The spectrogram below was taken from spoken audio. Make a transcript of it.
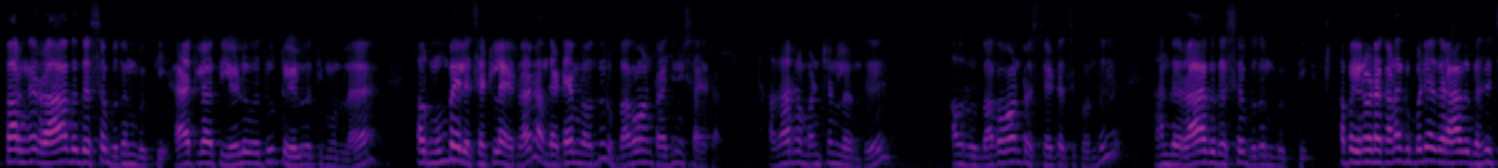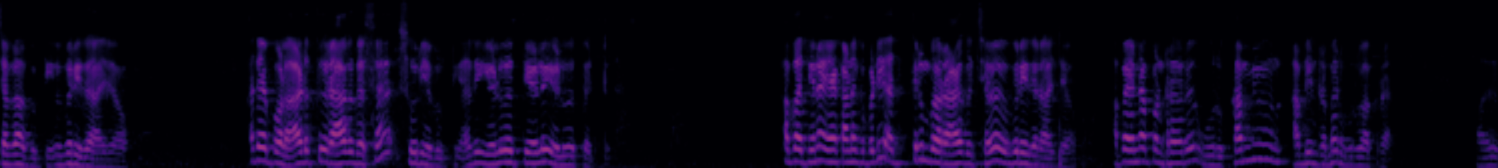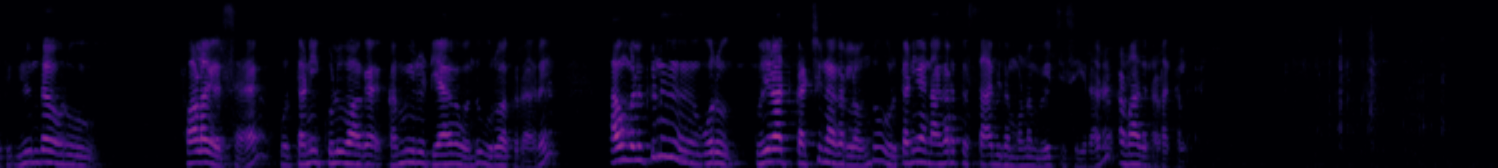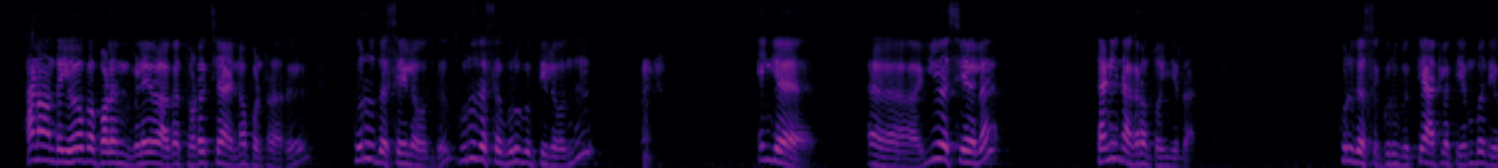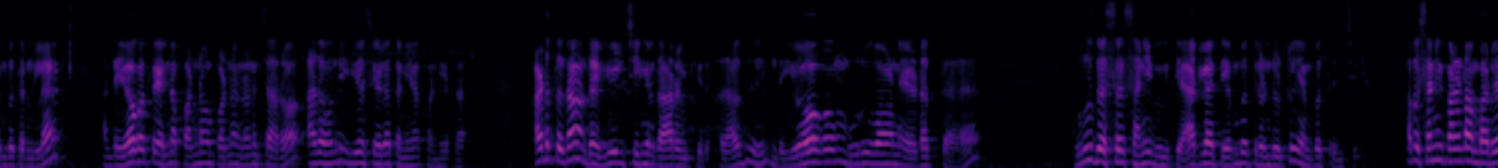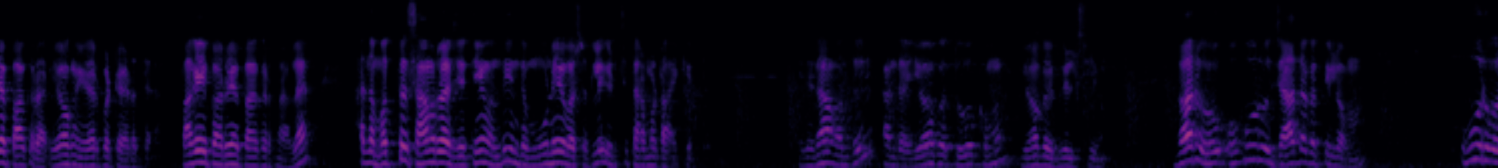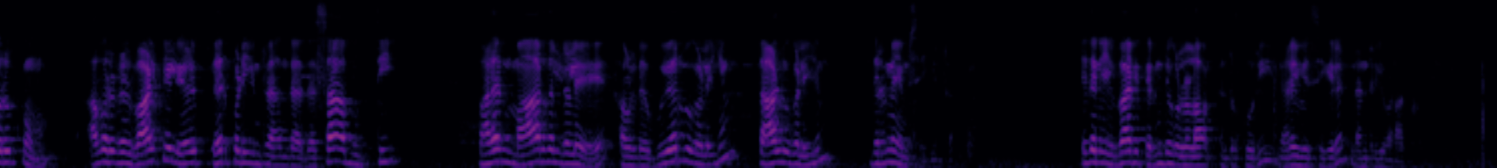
பாருங்கள் ராகு தசை புதன் புக்தி. ஆயிரத்தி தொள்ளாயிரத்தி எழுபது டு எழுபத்தி மூணில் அவர் மும்பையில் செட்டில் ஆகிடுறாரு அந்த டைமில் வந்து ஒரு பகவான் ரஜினிஷ் ஆயிடுறார் சாதாரண மனுஷன்லேருந்து அவர் ஒரு பகவான்ற ஸ்டேட்டஸுக்கு வந்து அந்த ராகு தசை புதன் புக்தி. அப்போ என்னோட கணக்குப்படி அது ராகு தசை செவ்வாய் புக்தி விபரீத யோகம் அதே போல் அடுத்து ராகு தசை சூரிய புக்தி. அது எழுபத்தேழு எழுபத்தெட்டு. பார்த்தீங்கன்னா என் கணக்குப்படி அது திரும்ப ராகு விபரீத ராஜாவும் அப்போ என்ன பண்ணுறாரு ஒரு கம்யூன் அப்படின்ற மாதிரி உருவாக்குறார். அது இருந்த ஒரு ஃபாலோயர்ஸை ஒரு தனி குழுவாக கம்யூனிட்டியாக வந்து உருவாக்குறாரு. அவங்களுக்குன்னு ஒரு குஜராத் கட்சி நகரில் வந்து ஒரு தனியாக நகரத்தை ஸ்தாபிதம் பண்ண முயற்சி செய்கிறாரு ஆனால் அது நடக்கலை. ஆனால் அந்த யோக பலன் விளைவாக தொடர்ச்சியாக என்ன பண்ணுறாரு குரு தசையில் வந்து குரு தசை குரு பக்தியில் வந்து இங்கே யுஎஸ்ஏவில் தனி நகரம் துவங்கிடுறார். குருதச குருபக்தி ஆயிரத்தி தொள்ளாயிரத்தி எண்பது எண்பத்தி ரெண்டில் அந்த யோகத்தில் என்ன பண்ண பண்ண நினச்சாரோ அதை வந்து யுஎஸ்ஏவில் தனியாக பண்ணிடுறார். அடுத்து தான் அந்த வீழ்ச்சிங்கிறது ஆரம்பிக்குது. அதாவது இந்த யோகம் உருவான இடத்த குருதசை சனி புகுத்தி ஆயிரத்தி தொள்ளாயிரத்தி எண்பத்தி ரெண்டு டு எண்பத்தஞ்சு. அப்போ சனி பன்னெண்டாம் பார்வையாக பார்க்குறார் யோகம் ஏற்பட்ட இடத்த. பகை பார்வையாக பார்க்குறதுனால அந்த மொத்த சாம்ராஜ்யத்தையும் வந்து இந்த மூணே வருஷத்தில் இடித்து தரமட்டம் ஆக்கிடுது. இதுதான் வந்து அந்த யோக துவக்கமும் யோக வீழ்ச்சியும். இவ்வாறு ஒவ்வொரு ஜாதகத்திலும் ஒவ்வொருவருக்கும் அவர்கள் வாழ்க்கையில் ஏற்- ஏற்படுகின்ற அந்த தசாபுக்தி பலன் மாறுதல்களே அவருடைய உயர்வுகளையும் தாழ்வுகளையும் நிர்ணயம் செய்கின்றது. இதனை இவ்வாறு தெரிந்து கொள்ளலாம் என்று கூறி நிறைவு செய்கிறேன். நன்றி வணக்கம்.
